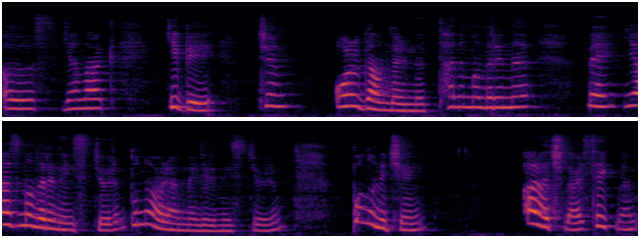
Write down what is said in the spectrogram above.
ağız, yanak gibi tüm organlarını tanımalarını ve yazmalarını istiyorum. Bunu öğrenmelerini istiyorum. Bunun için araçlar sekmem,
